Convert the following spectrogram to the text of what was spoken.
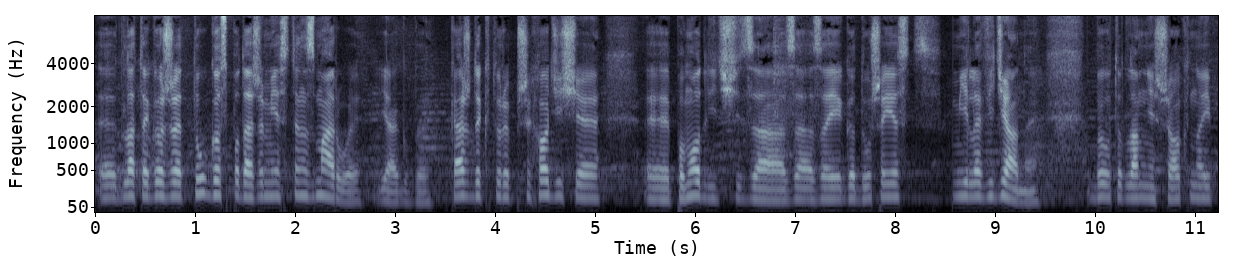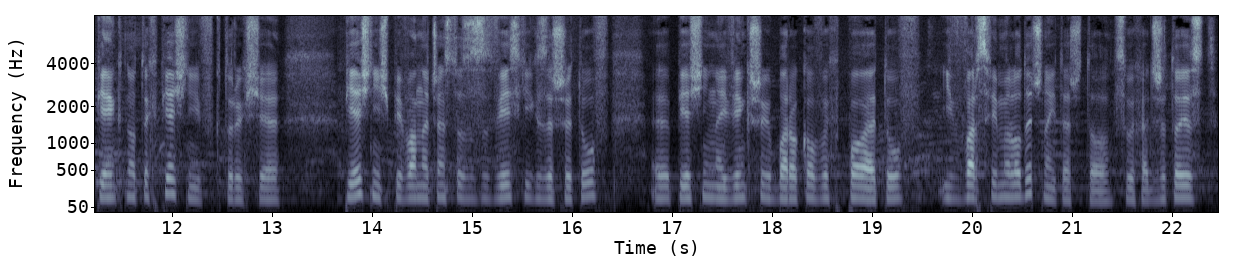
e, dlatego że tu gospodarzem jest ten zmarły, jakby. Każdy, który przychodzi się e, pomodlić za, za, za jego duszę, jest mile widziany. Był to dla mnie szok, no i piękno tych pieśni, w których się pieśni śpiewane często z wiejskich zeszytów, e, pieśni największych barokowych poetów i w warstwie melodycznej też to słychać, że to jest,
